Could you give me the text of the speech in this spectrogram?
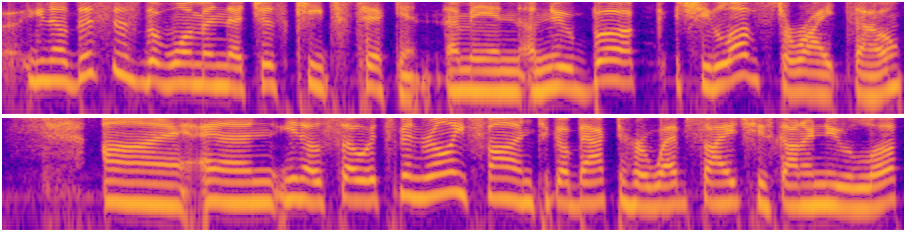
uh, you know, this is the woman that just keeps ticking. I mean, a new book. She loves to write, though. Uh, and, you know, so it's been really fun to go back to her website. She's got a new look.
